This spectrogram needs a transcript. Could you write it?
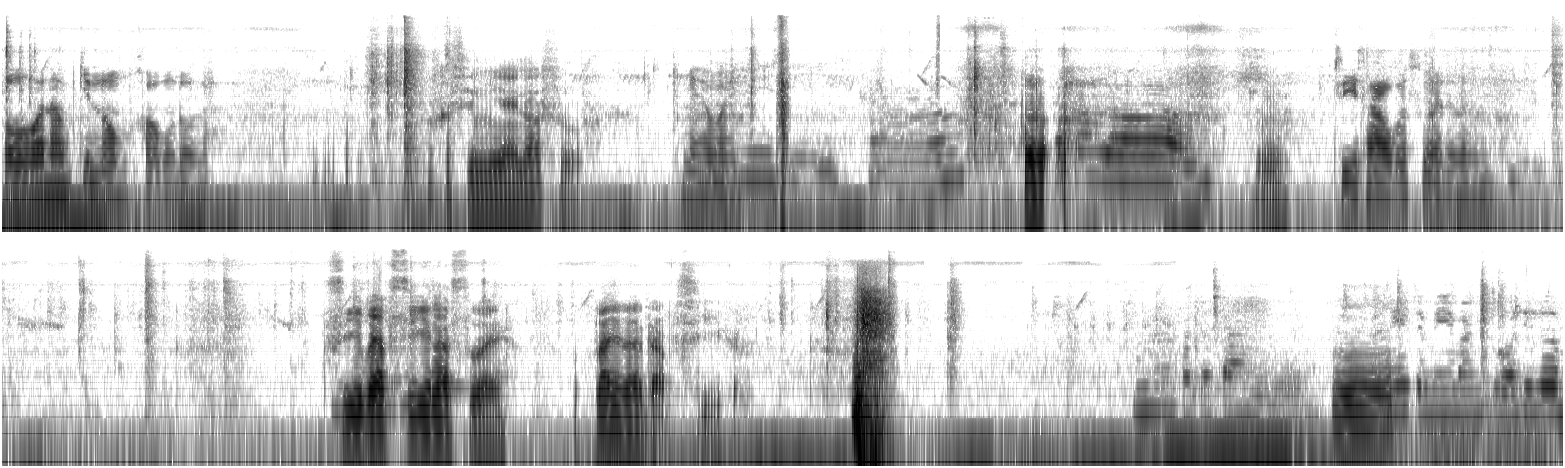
โอ้น้ำกินนมเขาบังโดนละก็สิมีไอ้เนอสูแม่ไว้มีสีขาวเออก็ต้องรออืมสีเทาก็สวยได้เลย สีแบบสีน่ะสวยอไล่ระดับสีกันอืมเขาจะตั้งอยู่อือัมนนี้จะมีบางตัวที่เริ่ม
